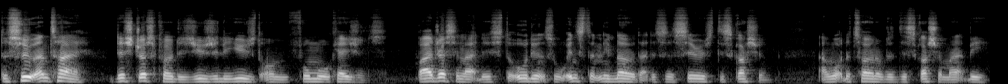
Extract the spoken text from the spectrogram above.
The suit and tie. This dress code is usually used on formal occasions. By dressing like this, the audience will instantly know that this is a serious discussion and what the tone of the discussion might be.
